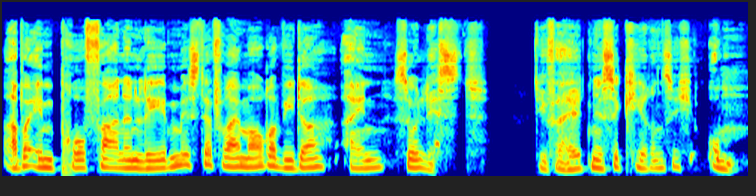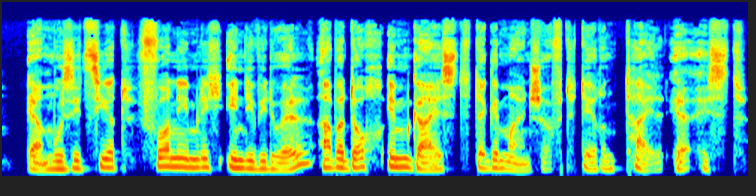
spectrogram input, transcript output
Aber im profanen Leben ist der Freimaurer wieder ein Solist. Die Verhältnisse kehren sich um. Er musiziert vornehmlich individuell, aber doch im Geist der Gemeinschaft, deren Teil er ist.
